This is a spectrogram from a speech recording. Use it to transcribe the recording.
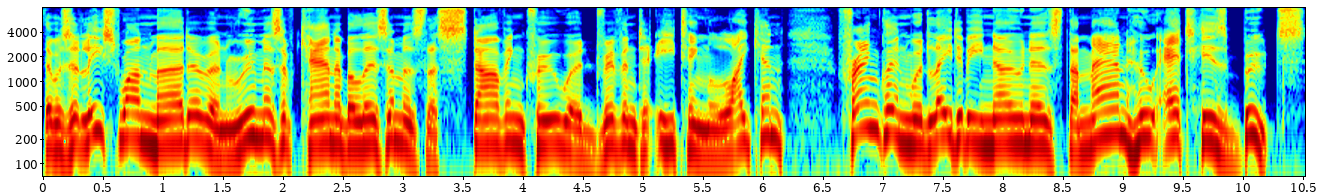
There was at least one murder and rumours of cannibalism as the starving crew were driven to eating lichen. Franklin would later be known as the man who ate his boots,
